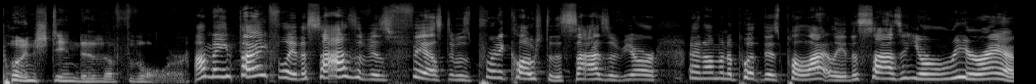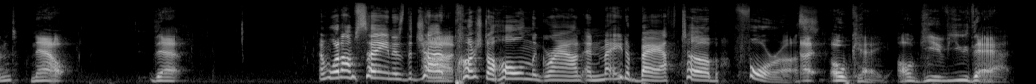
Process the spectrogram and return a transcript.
punched into the floor. I mean, thankfully, the size of his fist it was pretty close to the size of your, and I'm gonna put this politely, the size of your rear end. Now, that And what I'm saying is, the giant Uh, punched a hole in the ground and made a bathtub for us. uh, okay, I'll give you that.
